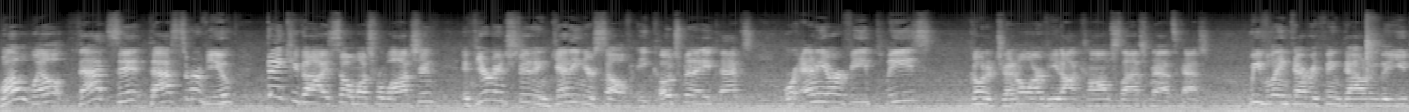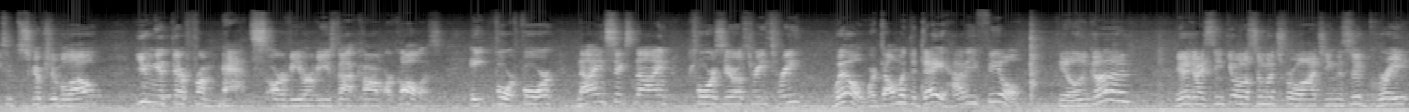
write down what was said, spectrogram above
Well, well, that's it. That's the review. Thank you guys so much for watching. If you're interested in getting yourself a Coachmen Apex or any RV, please go to generalrv.com slash matscash. We've linked everything down in the YouTube description below. You can get there from matsrvreviews.com or call us 844-969-4033. Will, we're done with the day. How do you feel? Feeling good. Yeah, guys, thank you all so much for watching. This is a great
